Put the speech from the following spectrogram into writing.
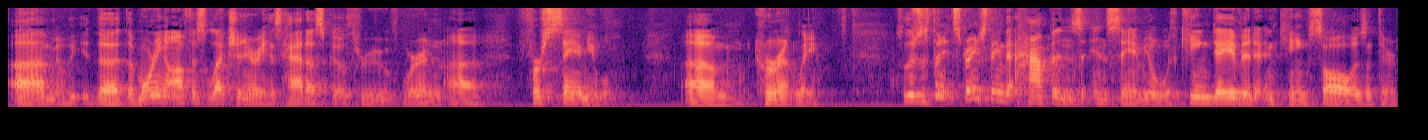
um, the, the morning office lectionary has had us go through, we're in uh, 1 Samuel um, currently. So there's a th- strange thing that happens in Samuel with King David and King Saul, isn't there?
